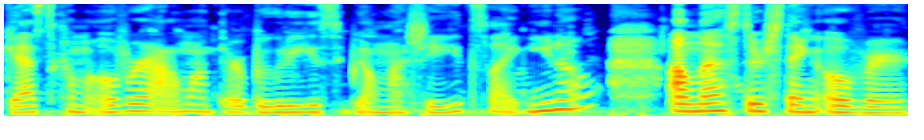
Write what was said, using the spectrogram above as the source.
guests come over, I don't want their booties to be on my sheets, like you know, unless they're staying over.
